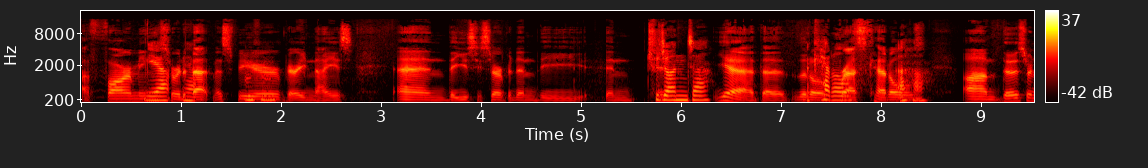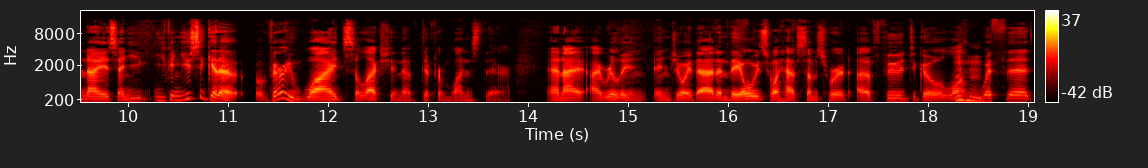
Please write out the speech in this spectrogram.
a farming Yeah, sort of yeah. atmosphere, very nice. And they usually serve it in the in in- 주전자. Yeah, the little kettles. brass kettles. Uh-huh. Um, those are nice, and you you can usually get a, a very wide selection of different ones there. And I, I really en- enjoy that. And they always will have some sort of food to go along Mm-hmm. with it.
